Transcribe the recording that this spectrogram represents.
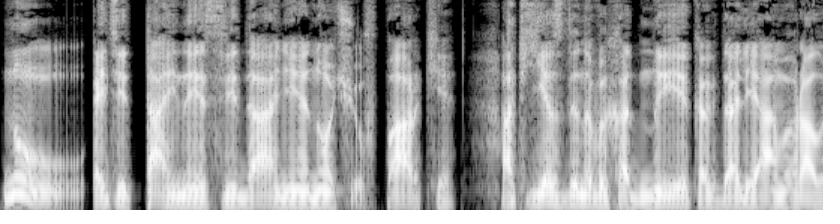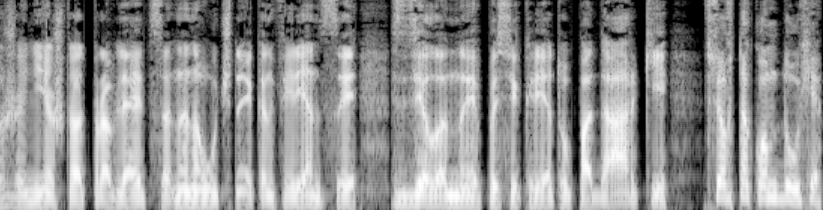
Ну, эти тайные свидания ночью в парке, отъезды на выходные, когда Лиам врал жене, что отправляется на научные конференции, сделанные по секрету подарки, все в таком духе.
